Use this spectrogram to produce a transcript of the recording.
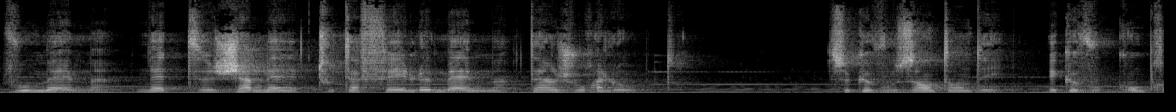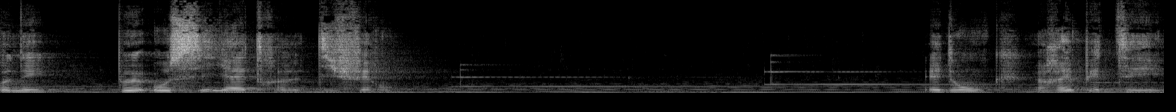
vous-même n'êtes jamais tout à fait le même d'un jour à l'autre. Ce que vous entendez et que vous comprenez peut aussi être différent. Et donc, répéter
